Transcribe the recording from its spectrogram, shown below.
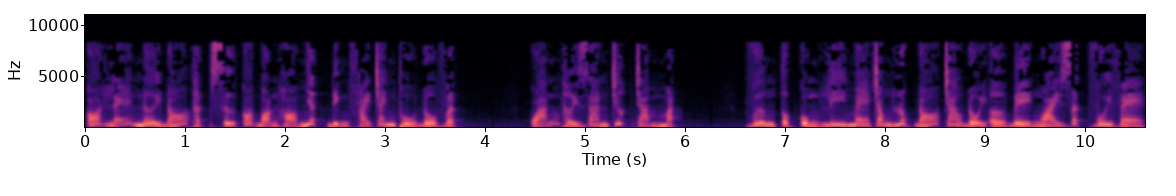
Có lẽ nơi đó thật sự có bọn họ nhất định phải tranh thủ đồ vật. Quãng thời gian trước chạm mặt. Vương tộc cùng li Me trong lúc đó trao đổi ở bề ngoài rất vui vẻ.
